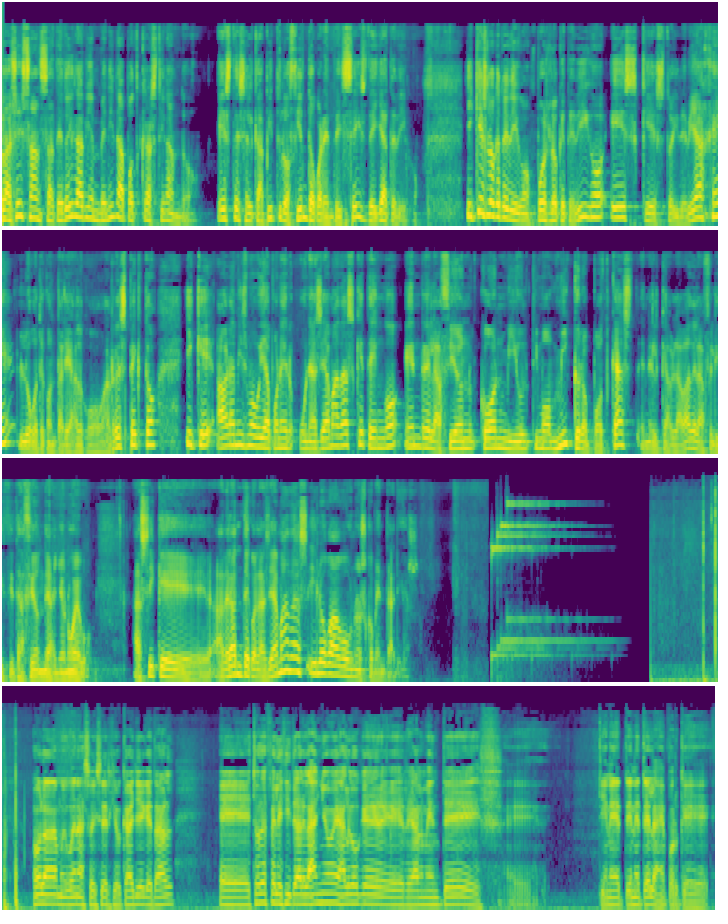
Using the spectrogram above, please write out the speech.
Hola, soy Sansa, te doy la bienvenida a Podcastinando. Este es el capítulo 146 de Ya te digo. ¿Y qué es lo que te digo? Pues lo que te digo es que estoy de viaje, luego te contaré algo al respecto, y que ahora mismo voy a poner unas llamadas que tengo en relación con mi último micro podcast en el que hablaba de la felicitación de Año Nuevo. Así que adelante con las llamadas y luego hago unos comentarios. Hola, muy buenas, soy Sergio Calle, ¿qué tal? Eh, esto de felicitar el año es algo que realmente eh, tiene, tiene tela, ¿eh? porque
